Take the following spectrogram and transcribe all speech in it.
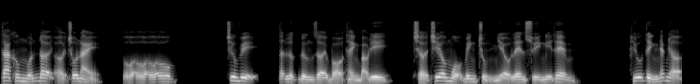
ta không muốn đợi ở chỗ này. Ô ô ô ô. Chư vị, tận lực đừng rời bỏ thành bảo đi, chờ chiêu mộ binh chủng nhiều lên suy nghĩ thêm. Hữu tình nhắc nhở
